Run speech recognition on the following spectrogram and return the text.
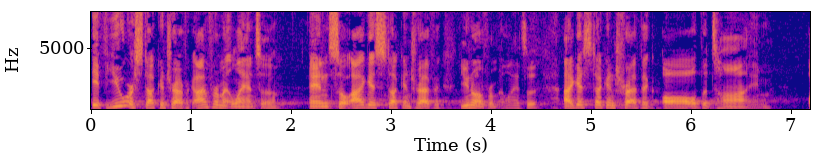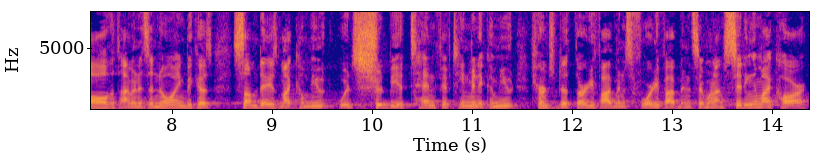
If you are stuck in traffic, I'm from Atlanta, and so I get stuck in traffic. You know I'm from Atlanta. I get stuck in traffic all the time. All the time. And it's annoying because some days my commute, which should be a 10, 15 minute commute, turns into 35 minutes, 45 minutes. And when I'm sitting in my car,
